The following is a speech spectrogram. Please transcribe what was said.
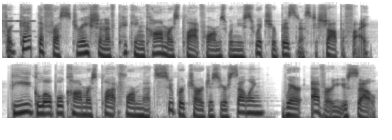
Forget the frustration of picking commerce platforms when you switch your business to Shopify, the global commerce platform that supercharges your selling wherever you sell.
